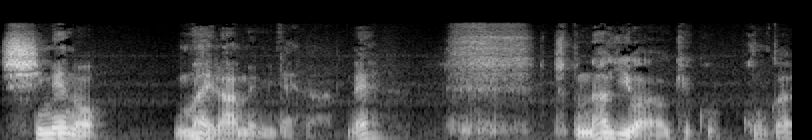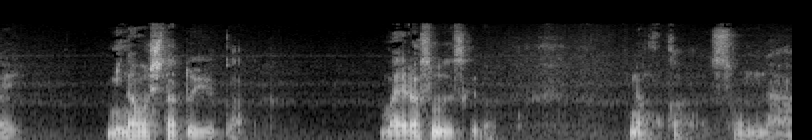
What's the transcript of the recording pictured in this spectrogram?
締めのうまいラーメンみたいなね。ちょっとナギは結構今回見直したというか、まあ偉そうですけど、なんかそんな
